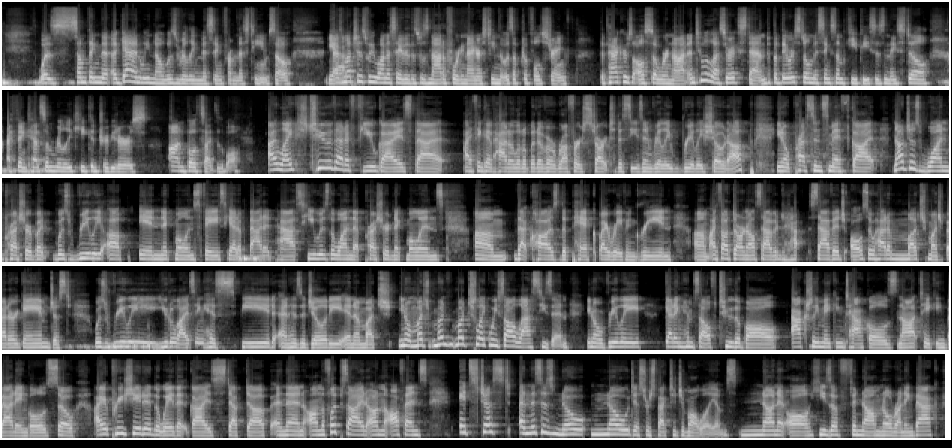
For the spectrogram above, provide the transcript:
was something that, again, we know was really missing from this team. So, yeah. as much as we want to say that this was not a 49ers team that was up to full strength, the Packers also were not, and to a lesser extent, but they were still missing some key pieces, and they still, I think, had some really key contributors on both sides of the ball. I liked too that a few guys that I think have had a little bit of a rougher start to the season really, really showed up. You know, Preston Smith got not just one pressure, but was really up in Nick Mullens' face. He had a batted pass. He was the one that pressured Nick Mullens um, that caused the pick by Raven Greene. Um, I thought Darnell Savage, Savage also had a much, much better game, just was really utilizing his speed and his agility in a much, you know, much, much, much like we saw last season, you know, really getting himself to the ball, actually making tackles, not taking bad angles. So I appreciated the way that guys stepped up. And then on the flip side, on the offense, it's just and this is no no disrespect to Jamaal Williams. None at all. He's a phenomenal running back.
